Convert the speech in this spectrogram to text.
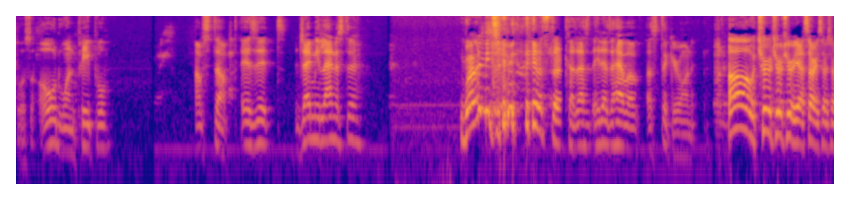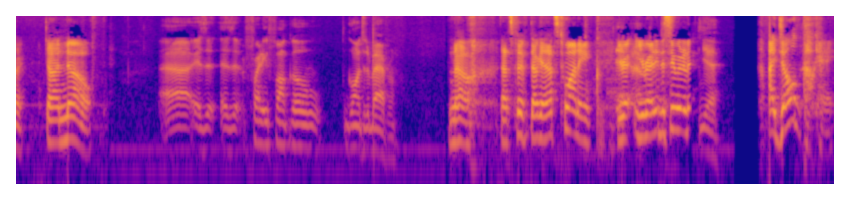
So it's an old one, people. I'm stumped. Is it Jaime Lannister? Why would it be Jaime Lannister? Cause he doesn't have a, a sticker on it. Oh, true, true, true. Yeah, sorry, sorry, sorry. Uh, no. Uh, is it is it Freddy Funko going to the bathroom? No. That's 50. Okay, that's 20. You, you ready to see what it is? Yeah. I don't. Okay.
